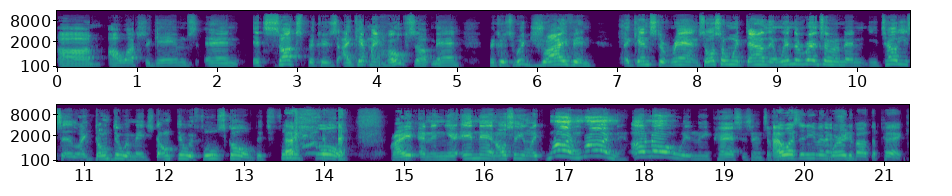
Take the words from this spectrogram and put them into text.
Um, I'll watch the games, and it sucks because I get my hopes up, man. Because we're driving against the Rams. Also went down there, win the red zone, and you tell you said like, "Don't do it, Mitch. Don't do it." Full scold. It's full scold, right? And then you're in there, and also you're like, "Run, run!" Oh no! And he passes into. I wasn't even worried about the pick.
